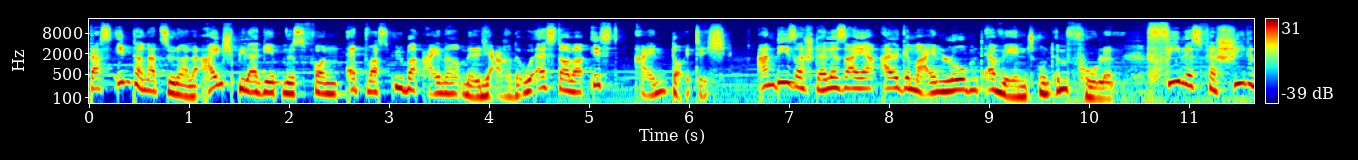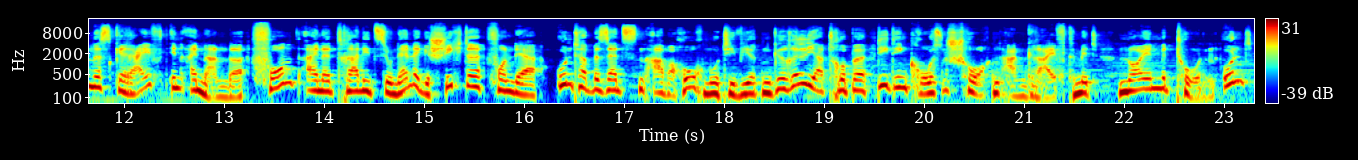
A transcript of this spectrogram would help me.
Das internationale Einspielergebnis von etwas über einer Milliarde US-Dollar ist eindeutig. An dieser Stelle sei er allgemein lobend erwähnt und empfohlen. Vieles Verschiedenes greift ineinander, formt eine traditionelle Geschichte von der unterbesetzten, aber hochmotivierten Guerillatruppe, die den großen Schurken angreift, mit neuen Methoden und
